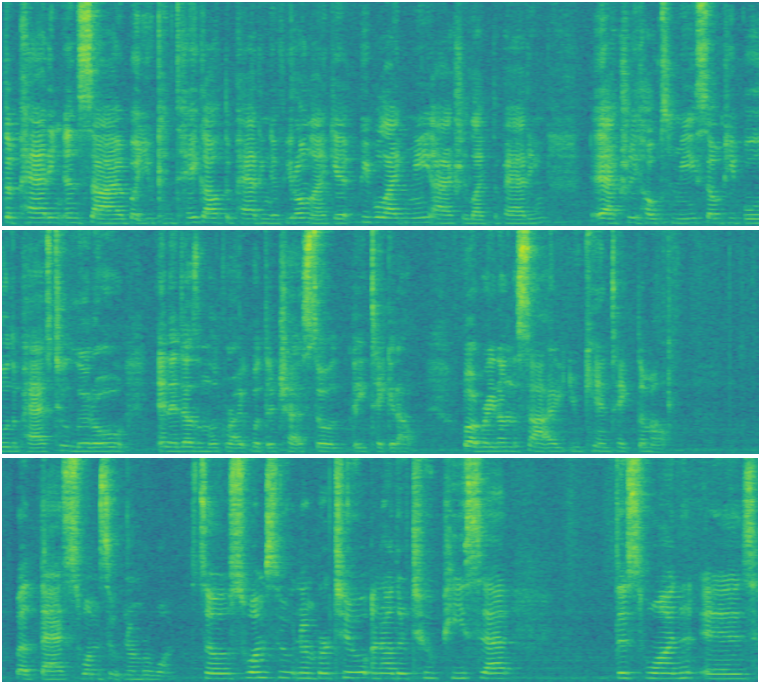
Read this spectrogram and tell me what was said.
the padding inside, but you can take out the padding if you don't like it. People like me, I actually like the padding. It actually helps me. Some people, the pad's too little and it doesn't look right with their chest, so they take it out. But right on the side, you can take them out. But that's swimsuit number one. So swimsuit number two, another two-piece set. This one is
